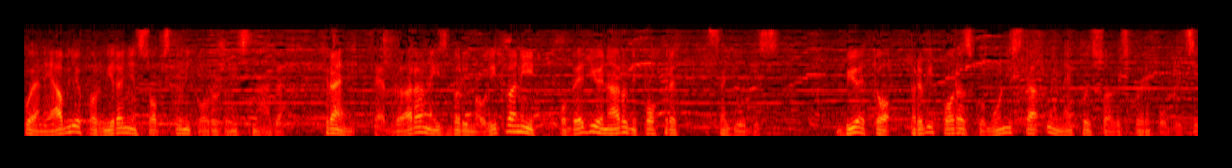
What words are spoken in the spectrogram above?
koja najavljuje formiranje sobstvenih oružanih snaga. Krajem februara na izborima u Litvaniji pobedio je narodni pokret Saljudis. Bio je to prvi poraz komunista u nekoj Sovjetskoj republici.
